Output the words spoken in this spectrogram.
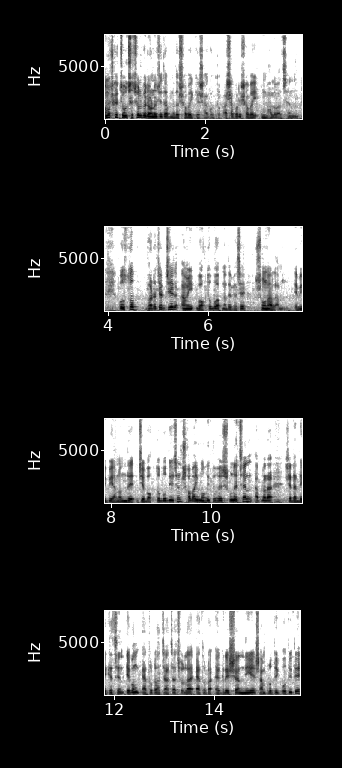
নমস্কার, চলছে, চলবে রণজিৎ, আপনাদের সবাইকে স্বাগত। আশা করি সবাই ভালো আছেন। কৌস্তব ভট্টাচার্যের আমি বক্তব্য আপনাদের কাছে শোনালাম। এবিপি আনন্দে যে বক্তব্য দিয়েছেন, সবাই মোহিত হয়ে শুনেছেন, আপনারা সেটা দেখেছেন। এবং এতটা চাচাছোলা, এতটা অ্যাগ্রেশন নিয়ে সাম্প্রতিক অতীতে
